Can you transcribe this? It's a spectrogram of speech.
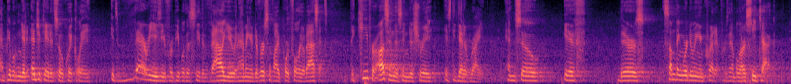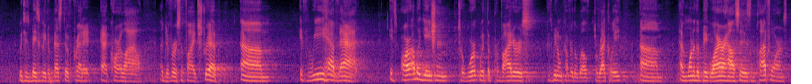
and people can get educated so quickly, it's very easy for people to see the value in having a diversified portfolio of assets. The key for us in this industry is to get it right. And so if there's something we're doing in credit, for example, our CTAC, which is basically the best of credit at Carlyle, a diversified strip, um, if we have that, it's our obligation to work with the providers, because we don't cover the wealth directly, um, and one of the big wirehouses and platforms,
